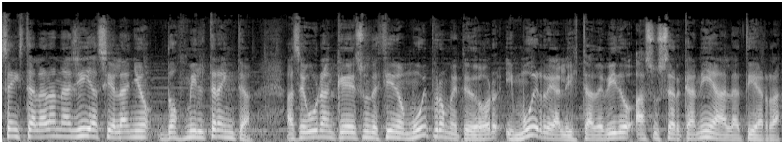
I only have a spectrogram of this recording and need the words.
se instalarán allí hacia el año 2030. Aseguran que es un destino muy prometedor y muy realista debido a su cercanía a la Tierra.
